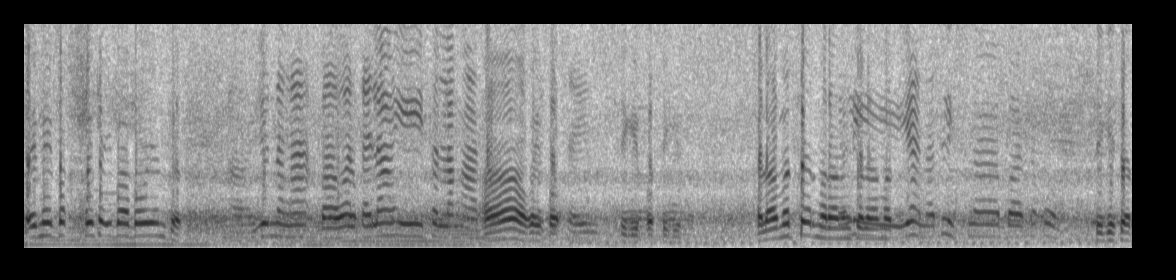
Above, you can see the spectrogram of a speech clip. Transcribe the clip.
Eh, may box po sa ibabaw yan, sir. Ah, yun na nga, bawal. Kailangan iisa lang ata. Ah, okay po. Sige po, sige. Salamat, sir. Maraming Actually, salamat. Yan, at least nabasa ko. Sige, sir.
